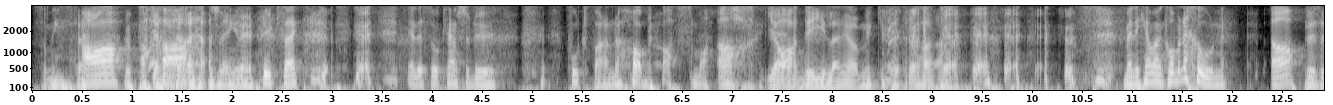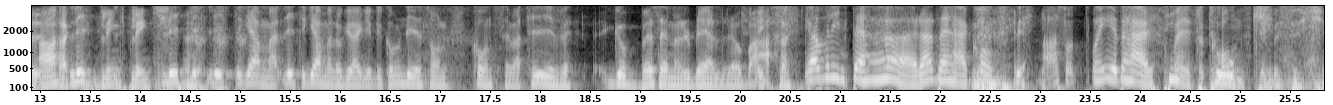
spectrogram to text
som inte Ja, uppskattar det här längre. Exakt. Eller så kanske du fortfarande har bra smak. Ah, ja, det gillar jag mycket bättre att höra. Men det kan vara en kombination. Ja, precis. Ja, Tack. li- blink, blink. Lite, lite, gammal, lite gammal och graggig. Du kommer bli en sån konservativ gubbe sen när du blir äldre och bara Exakt. Jag vill inte höra det här konstiga. Alltså, vad är det här? Vad är det för TikTok? konstig musik?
